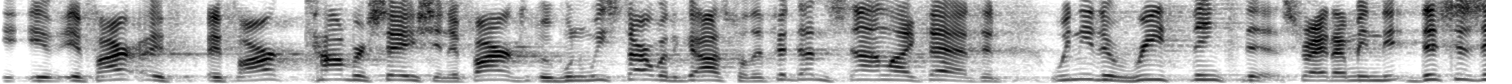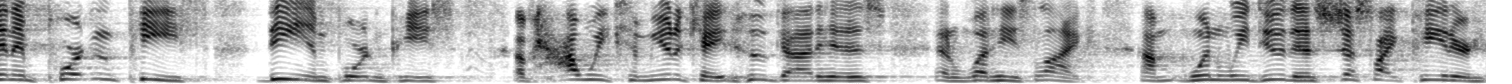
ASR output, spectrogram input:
if our if, if our conversation if our when we start with the gospel if it doesn't sound like that then we need to rethink this right? I mean this is an important piece the important piece of how we communicate who god is and what he's like. Um, when we do this just like peter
